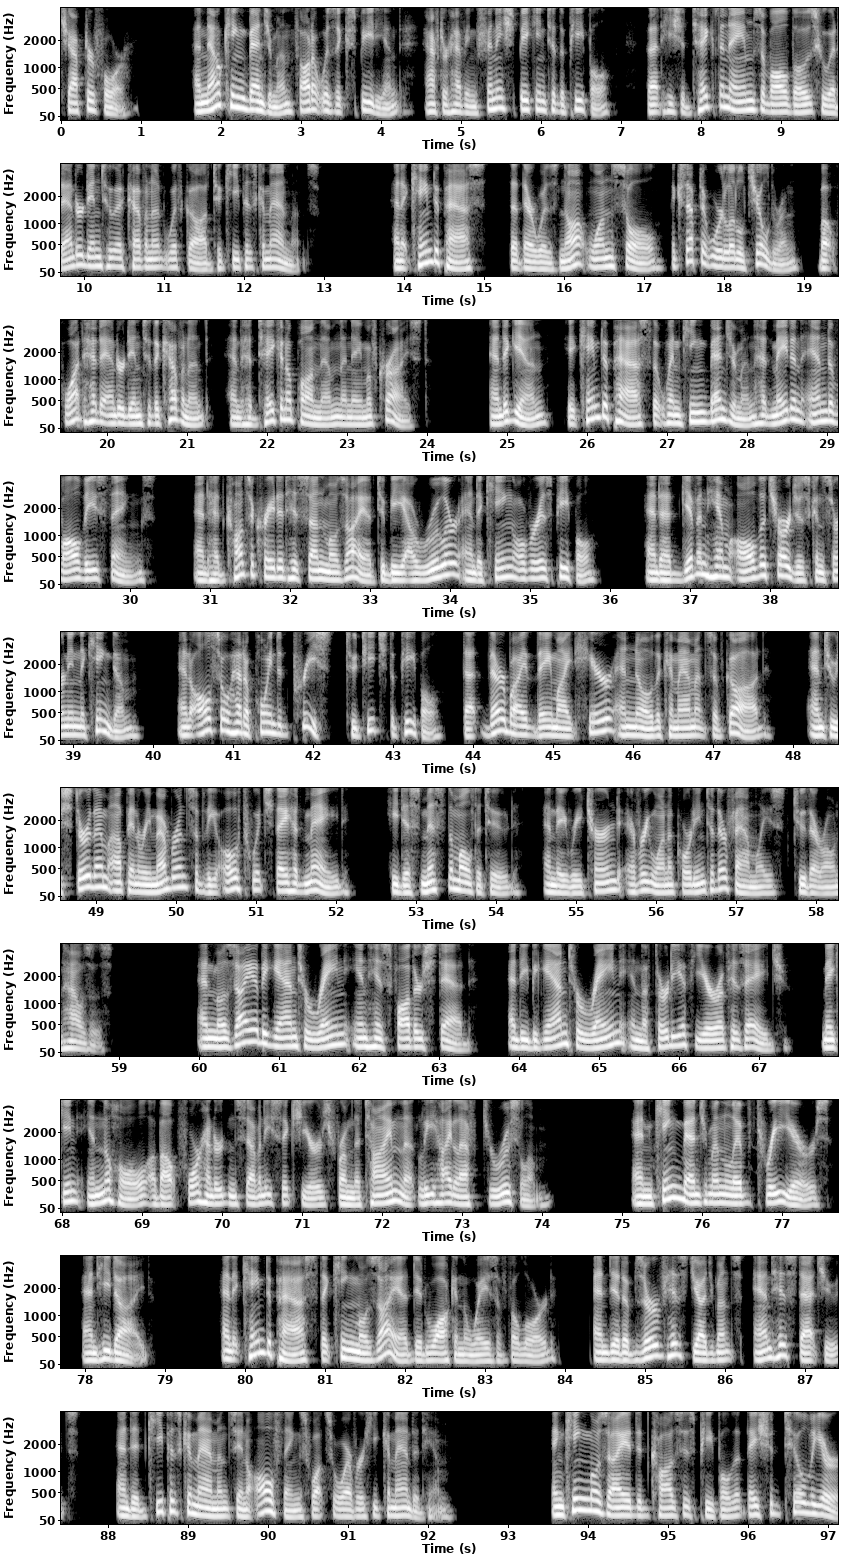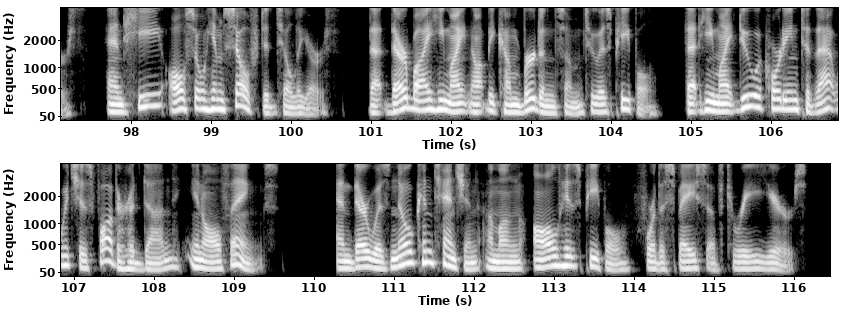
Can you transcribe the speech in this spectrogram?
Chapter 4 And now King Benjamin thought it was expedient, after having finished speaking to the people, that he should take the names of all those who had entered into a covenant with God to keep his commandments. And it came to pass that there was not one soul, except it were little children, but what had entered into the covenant and had taken upon them the name of Christ. And again, it came to pass that when King Benjamin had made an end of all these things, and had consecrated his son Mosiah to be a ruler and a king over his people, and had given him all the charges concerning the kingdom, and also had appointed priests to teach the people, that thereby they might hear and know the commandments of God, and to stir them up in remembrance of the oath which they had made, he dismissed the multitude, and they returned every one according to their families to their own houses. And Mosiah began to reign in his father's stead, and he began to reign in the thirtieth year of his age, making in the whole about 476 years from the time that Lehi left Jerusalem. And King Benjamin lived three years, and he died. And it came to pass that King Mosiah did walk in the ways of the Lord, and did observe his judgments and his statutes, and did keep his commandments in all things whatsoever he commanded him. And King Mosiah did cause his people that they should till the earth, and he also himself did till the earth, that thereby he might not become burdensome to his people, that he might do according to that which his father had done in all things. And there was no contention among all his people for the space of three years.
